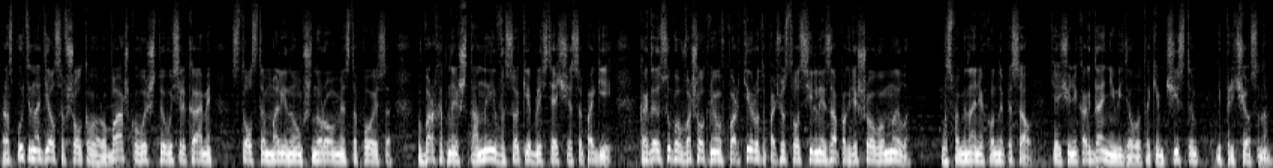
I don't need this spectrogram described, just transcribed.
Распутин оделся в шелковую рубашку, вышитую васильками, с толстым малиновым шнуром вместо пояса, в бархатные штаны, высокие блестящие сапоги. Когда Юсупов вошел к нему в квартиру, то почувствовал сильный запах дешевого мыла. В воспоминаниях он написал «Я еще никогда не видел его таким чистым и причесанным».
